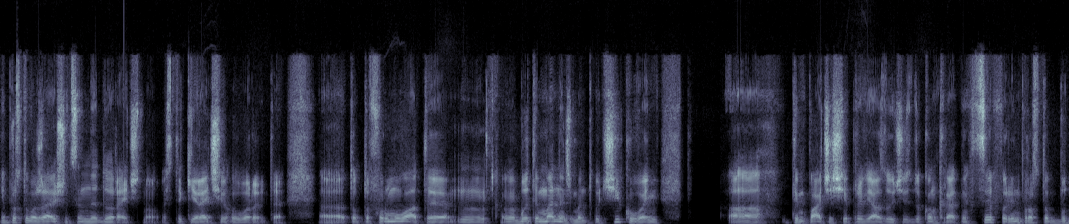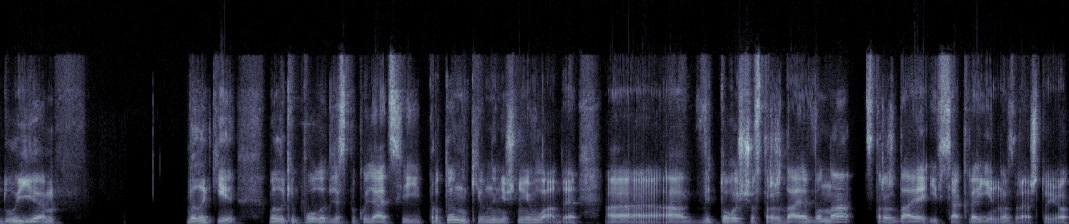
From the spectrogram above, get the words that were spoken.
Я просто вважаю, що це недоречно. Ось такі речі говорити. Е, Тобто, формувати, робити менеджмент очікувань, тим паче ще прив'язуючись до конкретних цифр, він просто будує великі, велике поле для спекуляцій противників нинішньої влади. А, а від того, що страждає вона, страждає і вся країна, зрештою,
